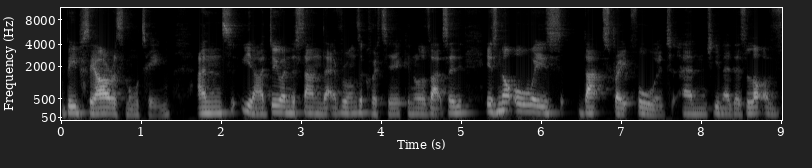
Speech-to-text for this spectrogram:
the BBC are a small team, and you know I do understand that everyone's a critic and all of that, so it's not always that straightforward, and you know, there's a lot of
